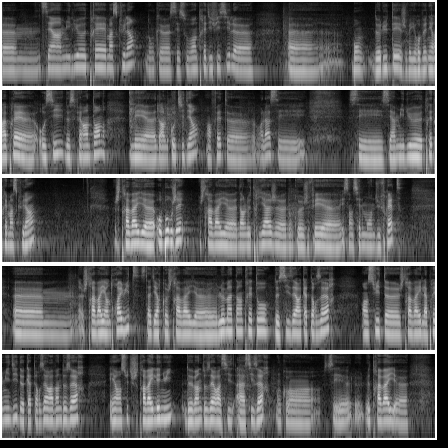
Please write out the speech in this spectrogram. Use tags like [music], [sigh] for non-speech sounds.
c'est un milieu très masculin, donc c'est souvent très difficile bon, de lutter, je vais y revenir après aussi, de se faire entendre. Mais euh, dans le quotidien, en fait, euh, voilà, c'est, c'est, un milieu très, très masculin. Je travaille euh, au Bourget. Je travaille dans le triage, donc je fais essentiellement du fret. je travaille en 3-8, c'est-à-dire que je travaille le matin très tôt, de 6h à 14h. Ensuite, je travaille l'après-midi de 14h à 22h. Et ensuite, je travaille les nuits de 22h à 6, h Donc, c'est le, travail euh,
